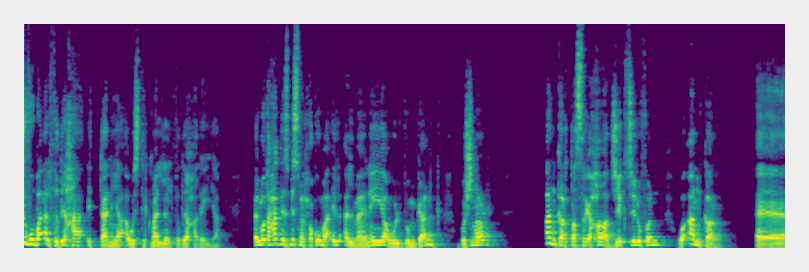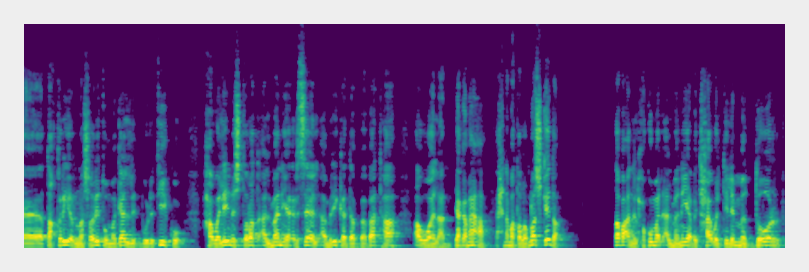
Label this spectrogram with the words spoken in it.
شوفوا بقى الفضيحة الثانية أو استكمال للفضيحة دي المتحدث باسم الحكومة الألمانية فولفجانج بوشنر أنكر تصريحات جيك سوليفان وأنكر تقرير نشرته مجلة بوليتيكو حوالين اشتراط ألمانيا إرسال أمريكا دباباتها أولا. يا جماعة إحنا ما طلبناش كده. طبعا الحكومة الألمانية بتحاول تلم الدور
